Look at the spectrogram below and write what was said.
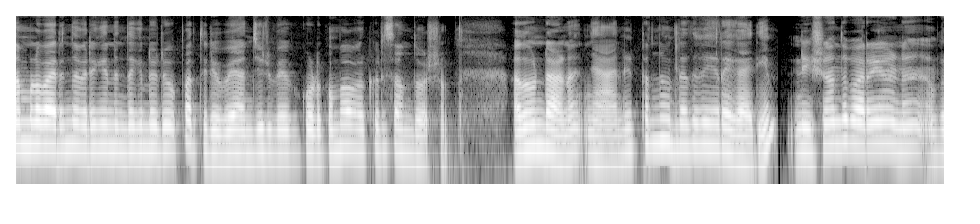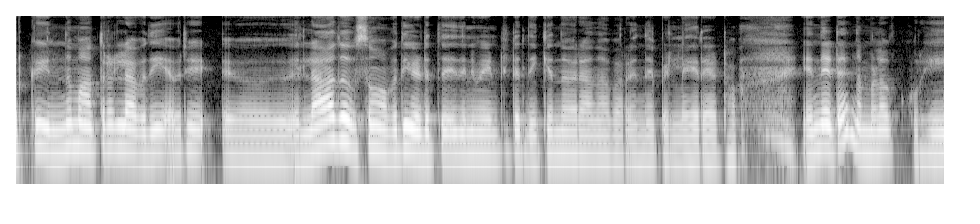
നമ്മൾ വരുന്നവരിങ്ങനെ എന്തെങ്കിലും ഒരു പത്ത് രൂപയോ അഞ്ച് രൂപയൊക്കെ കൊടുക്കുമ്പോൾ അവർക്കൊരു സന്തോഷം. അതുകൊണ്ടാണ് ഞാനിട്ടൊന്നുമില്ല അത് വേറെ കാര്യം. നിഷാന്ത് പറയാണ് അവർക്ക് ഇന്ന് മാത്രമല്ല അവധി അവർ എല്ലാ ദിവസവും അവധി എടുത്ത് ഇതിന് വേണ്ടിയിട്ട് നിൽക്കുന്നവരാണെന്നാണ് പറയുന്നത് പിള്ളേരെ കേട്ടോ. എന്നിട്ട് നമ്മൾ കുറേ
